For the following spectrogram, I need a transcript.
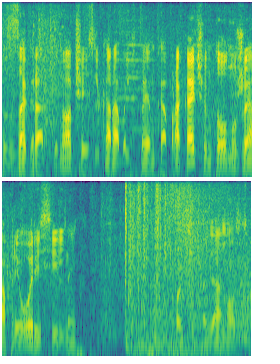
с заградкой. Ну, вообще, если корабль в ПМК прокачиваем, то он уже априори сильный а, против авианосцев.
